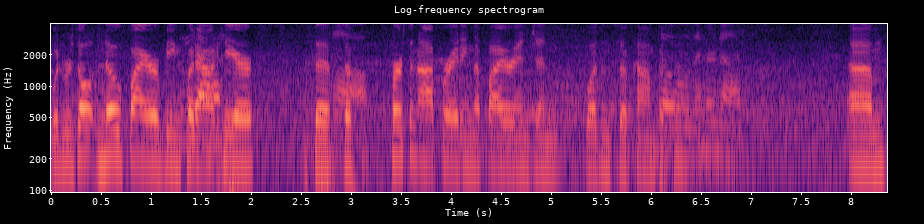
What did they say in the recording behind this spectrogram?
would result in no fire being put out here. The, the person operating the fire engine wasn't so competent. No, they're not. Um,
